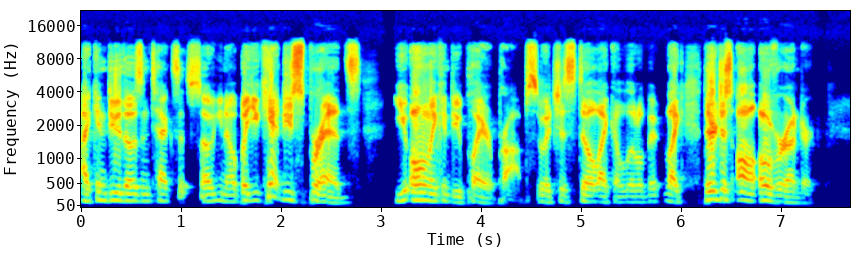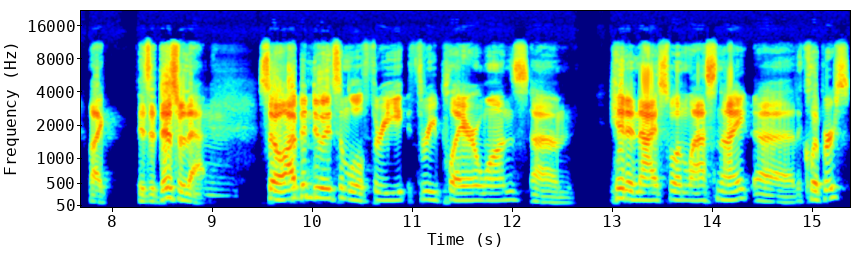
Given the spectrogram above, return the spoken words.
I can do those in Texas, so you know, but you can't do spreads. You only can do player props, which is still like a little bit like they're just all over under. Like, is it this or that? Mm. So I've been doing some little three three player ones. Um, hit a nice one last night. Uh, the Clippers.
